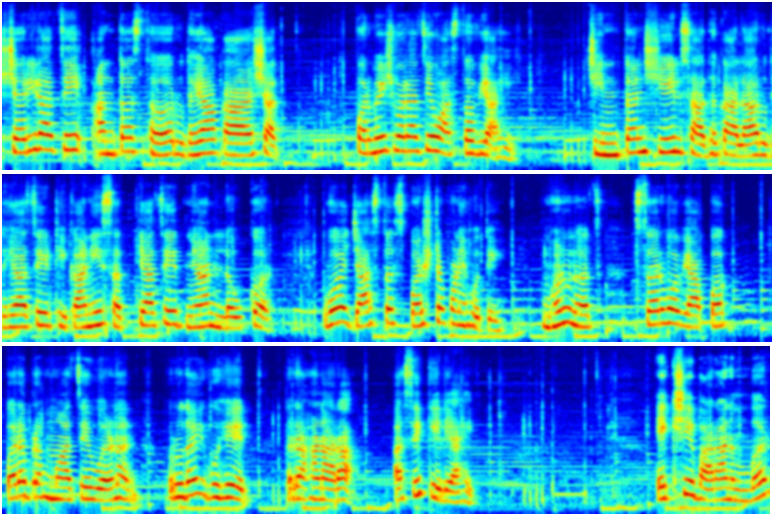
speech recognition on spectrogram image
शरीराचे अंतस्थ हृदयाकाशात परमेश्वराचे वास्तव्य आहे. चिंतनशील साधकाला हृदयाचे ठिकाणी सत्याचे ज्ञान लवकर व जास्त स्पष्टपणे होते. म्हणूनच सर्व व्यापक परब्रह्माचे वर्णन हृदय गुहेत राहणारा असे केले आहे. एकशे बारा नंबर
